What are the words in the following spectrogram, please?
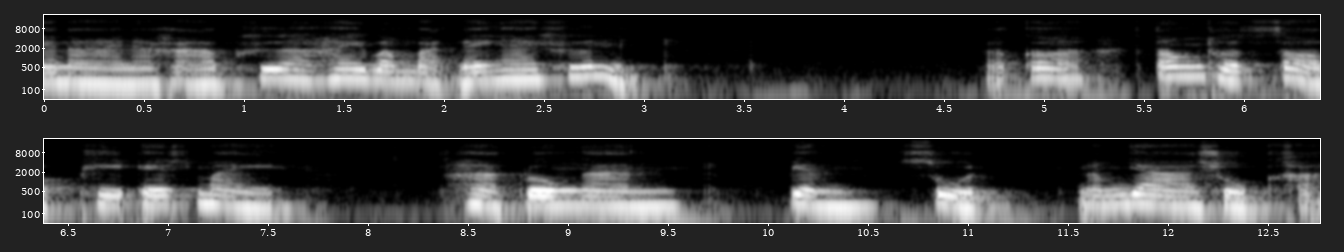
ยาไนด์นะคะ เพื่อให้บำบัดได้ง่ายขึ้น แล้วก็ต้องทดสอบ pH ใหม่ หากโรงงานเปลี่ยนสูตรน้ำยาฉุกค่ะ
